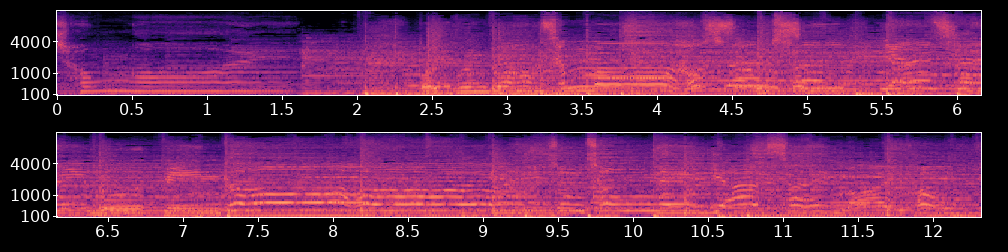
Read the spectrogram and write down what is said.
寵愛。背叛过，怎么可相信一切没变改？匆匆的一切埋头苦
